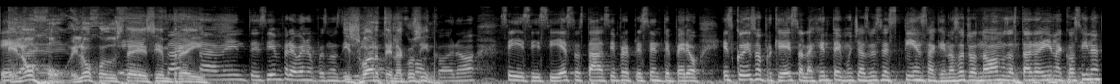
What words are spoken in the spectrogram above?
eh, El ojo, el ojo de ustedes siempre ahí. Exactamente, siempre, bueno, pues nos Y su arte en la cocina. poco, ¿no? Sí, sí, sí, eso está siempre presente, pero es curioso porque eso, la gente muchas veces piensa que nosotros no vamos a estar ahí en la cocina,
